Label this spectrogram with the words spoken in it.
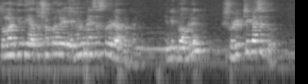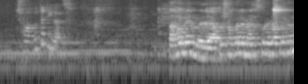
তোমার দিদি এত সকালে এভাবে মেসেজ করে ডাকলো কেন? এনি প্রবলেম শরীর ঠিক আছে তো? সব তো ঠিক আছে। তাহলে এত সকালে মেসেজ করে ডাকলো কেন?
